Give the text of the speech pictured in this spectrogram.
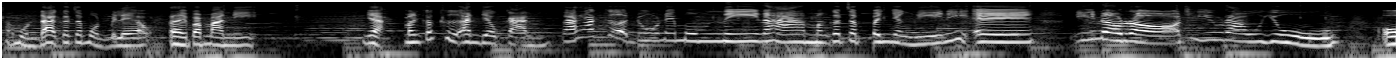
ถ้าหมุนได้ก็จะหมุนไปแล้วอะไรประมาณนี้ เนี่ยมันก็คืออันเดียวกัน แต่ถ้าเกิดดูในมุมนี้นะคะ มันก็จะเป็นอย่างนี้นี่เอง นี่เนอะหรอที่เราอยู่ โอ้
